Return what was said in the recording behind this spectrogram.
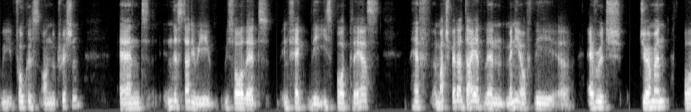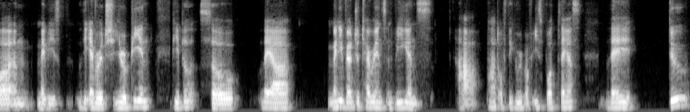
we focus on nutrition. And in this study, we, we saw that, in fact, the esport players have a much better diet than many of the uh, average German or um, maybe the average European people. So there are many vegetarians and vegans are part of the group of esport players. They do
